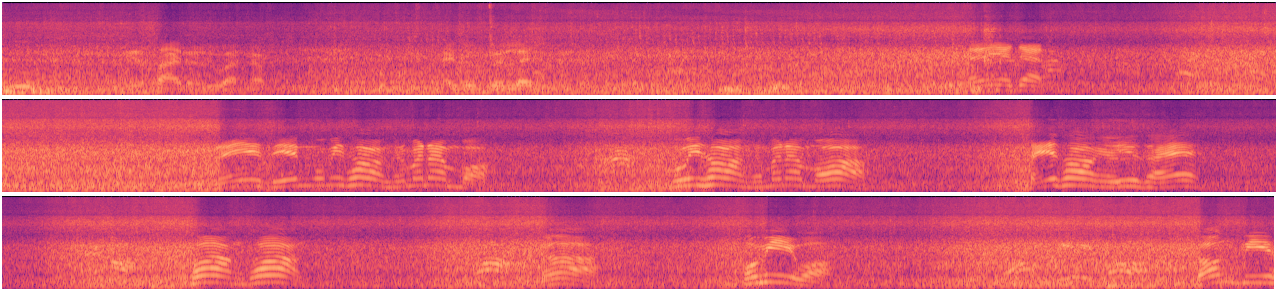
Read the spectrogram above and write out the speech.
อู้มือซ้าย ล้วนๆครับให้เพื่อนเลยนี่อาจารย์นี่เสียนมึงมีท่องขึ้นมานำบ่มึงมีท่องขึ้นมานำบ่ใส่ท่องอยู่ที่ใส่ท่องท่องเออเขามีบ่สองปีอ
